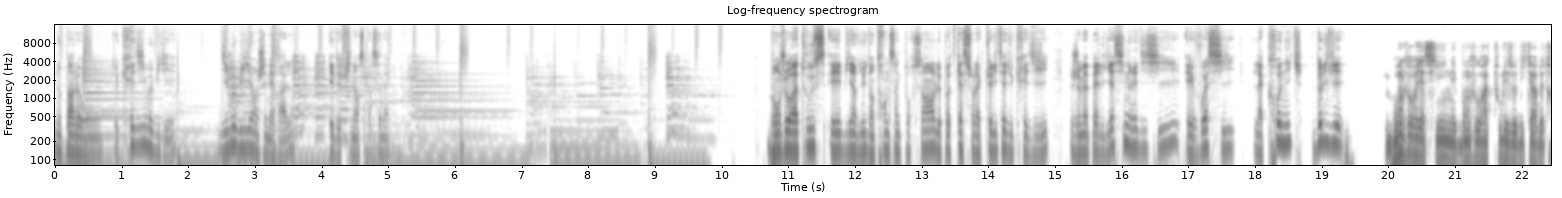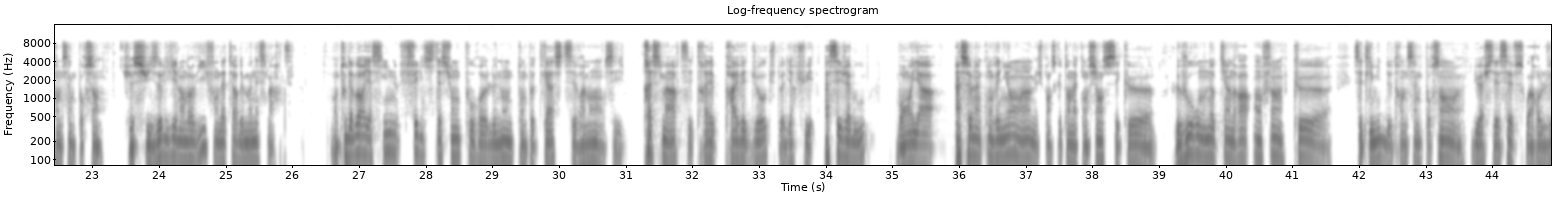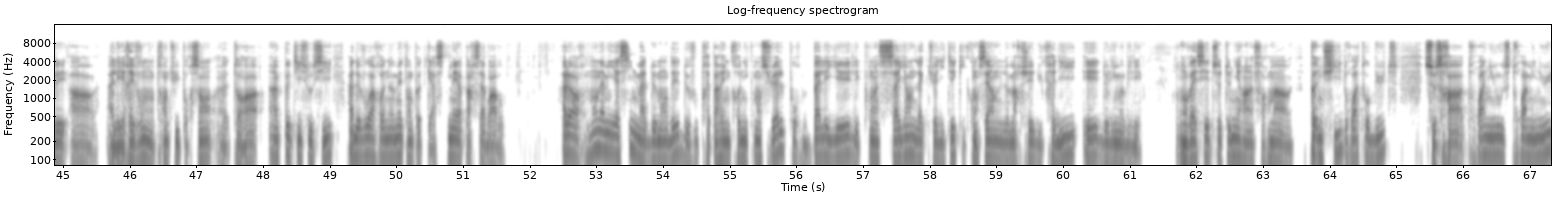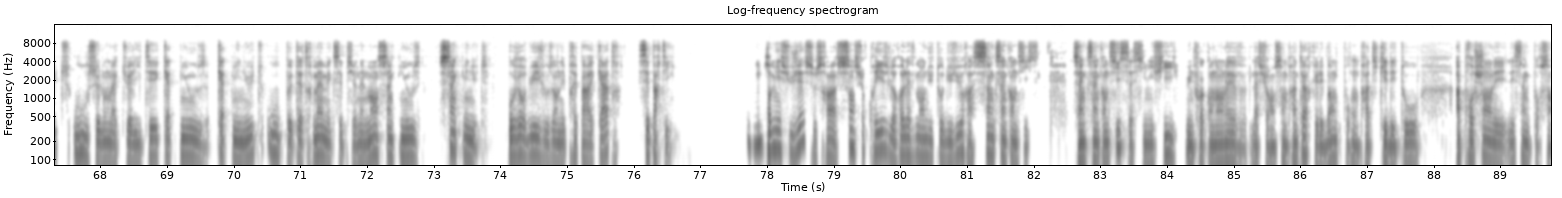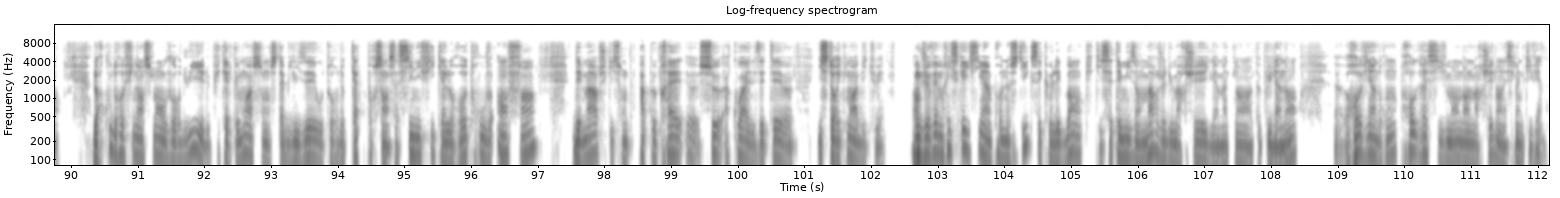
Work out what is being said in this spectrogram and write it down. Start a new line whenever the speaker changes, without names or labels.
Nous parlerons de crédit immobilier, d'immobilier en général et de finances personnelles. Bonjour à tous et bienvenue dans 35%, le podcast sur l'actualité du crédit. Je m'appelle Yacine Redissi et voici la chronique d'Olivier.
Bonjour Yacine et bonjour à tous les auditeurs de 35%. Je suis Olivier Landrevi, fondateur de Money Smart tout d'abord, Yacine, félicitations pour le nom de ton podcast. C'est vraiment, c'est très smart, c'est très private joke. Je dois dire que je suis assez jaloux. Bon, il y a un seul inconvénient, hein, mais je pense que tu en as conscience, c'est que le jour où on obtiendra enfin que cette limite de 35% du HCSF soit relevée à, allez, rêvons, 38%, tu auras un petit souci à devoir renommer ton podcast. Mais à part ça, bravo. Alors, mon ami Yacine m'a demandé de vous préparer une chronique mensuelle pour balayer les points saillants de l'actualité qui concernent le marché du crédit et de l'immobilier. On va essayer de se tenir à un format euh, punchy, droit au but. Ce sera 3 news, 3 minutes, ou selon l'actualité, 4 news, 4 minutes, ou peut-être même exceptionnellement 5 news, 5 minutes. Aujourd'hui, je vous en ai préparé 4. C'est parti. Premier sujet, ce sera sans surprise le relèvement du taux d'usure à 5,56. 5,56, ça signifie, une fois qu'on enlève l'assurance emprunteur, que les banques pourront pratiquer des taux approchant les, 5%. Leurs coûts de refinancement aujourd'hui et depuis quelques mois sont stabilisés autour de 4%. Ça signifie qu'elles retrouvent enfin des marges qui sont à peu près euh, ce à quoi elles étaient euh, historiquement habituées. Donc je vais me risquer ici à un pronostic, c'est que les banques qui s'étaient mises en marge du marché il y a maintenant un peu plus d'un an euh, reviendront progressivement dans le marché dans les semaines qui viennent.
